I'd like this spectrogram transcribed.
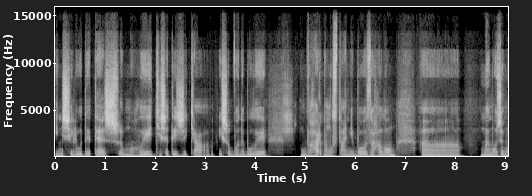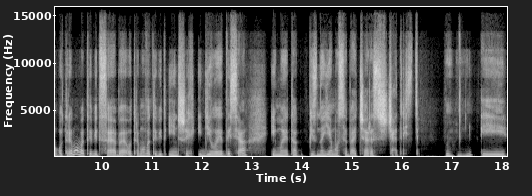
інші люди теж могли тішитись життям і щоб вони були в гарному стані. Бо загалом е, ми можемо отримувати від себе, отримувати від інших і ділитися, і ми так пізнаємо себе через щедрість. Угу. І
